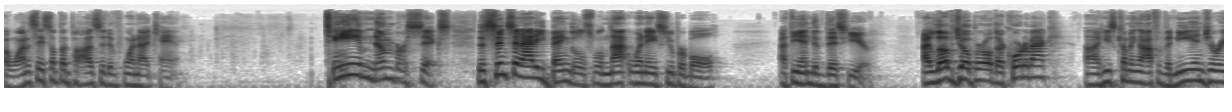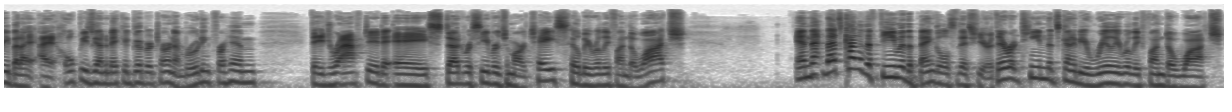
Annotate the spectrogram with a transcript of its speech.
I want to say something positive when I can. Team number six the Cincinnati Bengals will not win a Super Bowl at the end of this year. I love Joe Burrow, their quarterback. Uh, he's coming off of a knee injury, but I, I hope he's going to make a good return. I'm rooting for him. They drafted a stud receiver, Ja'Marr Chase. He'll be really fun to watch. And that, that's kind of the theme of the Bengals this year. They're a team that's going to be really, really fun to watch.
